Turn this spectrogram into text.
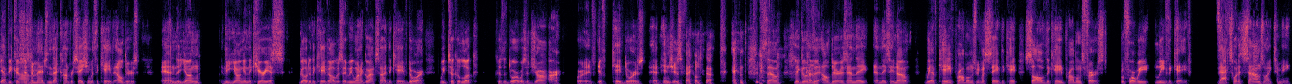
Yeah, because um, just imagine that conversation with the cave elders and the young, the young and the curious go to the cave elder and said, We want to go outside the cave door. We took a look because the door was ajar, or if, if cave doors had hinges, I don't know. And so they go to the elders and they and they say, No, we have cave problems. We must save the cave, solve the cave problems first before we leave the cave. That's what it sounds like to me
